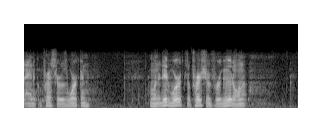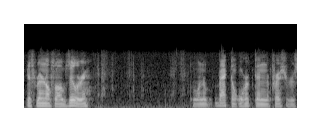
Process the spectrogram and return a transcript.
And the compressor was working. And when it did work the pressures were good on it just running off the auxiliary. When the back don't work then the pressures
